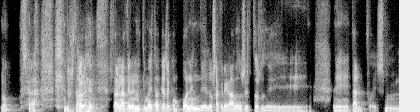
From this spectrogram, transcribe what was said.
¿No? O sea, los Estados-Nación en última instancia se componen de los agregados estos de, tal, pues mm,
